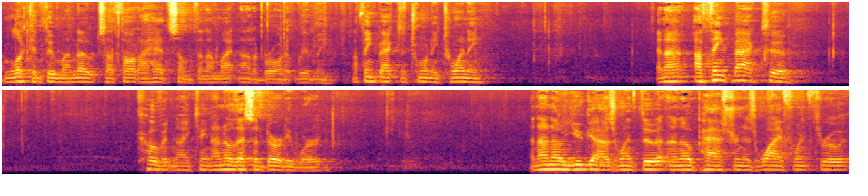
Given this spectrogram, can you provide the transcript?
I'm looking through my notes. I thought I had something. I might not have brought it with me. I think back to 2020. And I, I think back to COVID 19. I know that's a dirty word. And I know you guys went through it, I know Pastor and his wife went through it.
